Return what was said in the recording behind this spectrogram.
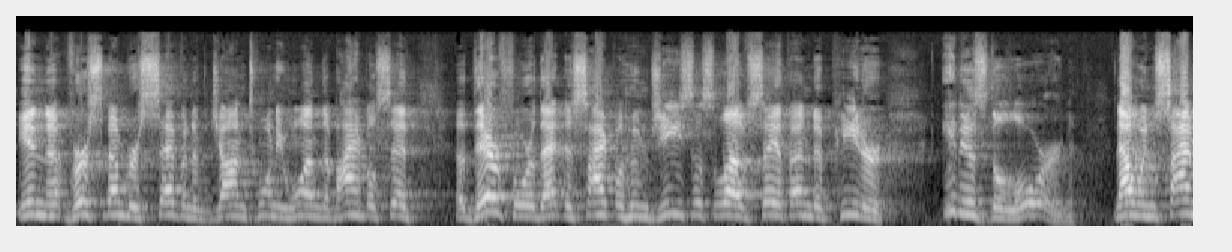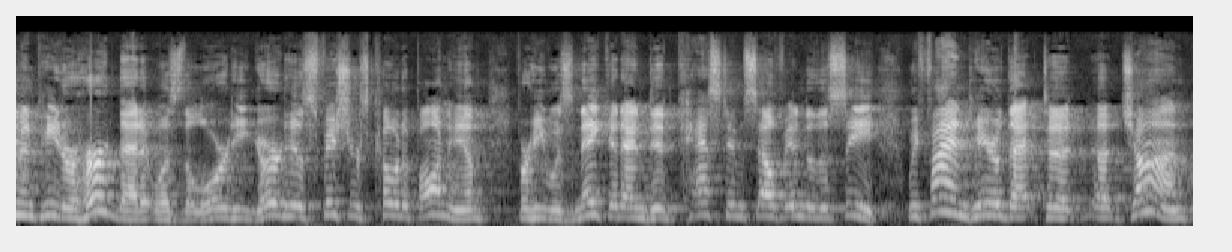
In uh, verse number 7 of John 21, the Bible said, Therefore, that disciple whom Jesus loved saith unto Peter, It is the Lord. Now, when Simon Peter heard that it was the Lord, he girt his fisher's coat upon him, for he was naked, and did cast himself into the sea. We find here that uh, uh, John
